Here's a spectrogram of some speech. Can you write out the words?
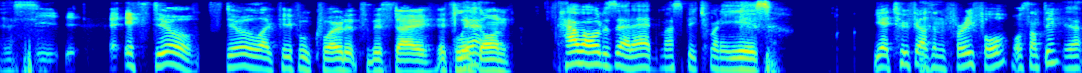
yes. I- i- It's still, still like people quote it to this day. It's lived Yeah. on. How old is that ad? Must be 20 years. Yeah, 2003, 4 or something. Yeah.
